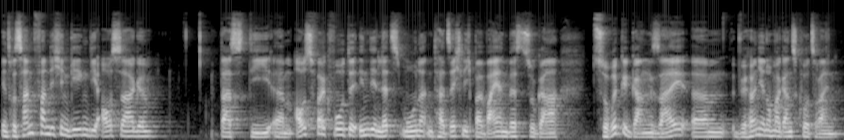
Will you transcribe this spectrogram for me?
Interessant fand ich hingegen die Aussage, dass die ähm, Ausfallquote in den letzten Monaten tatsächlich bei Weyerinvest sogar zurückgegangen sei. Ähm, wir hören hier noch mal ganz kurz rein.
